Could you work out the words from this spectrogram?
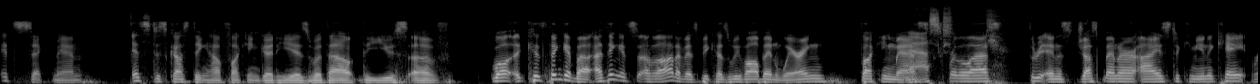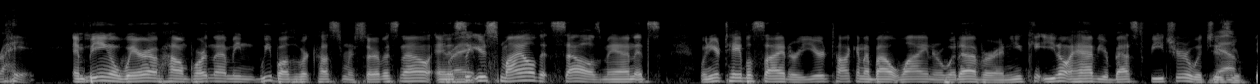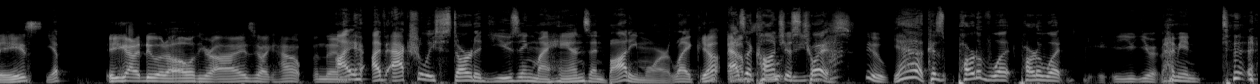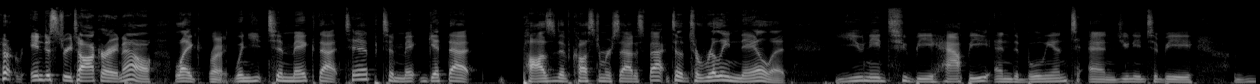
It's sick, man. It's disgusting how fucking good he is without the use of. Well, uh, because think about, I think it's a lot of it's because we've all been wearing fucking masks, Masks. for the last three, and it's just been our eyes to communicate Right. and being aware of how important that. I mean, we both work customer service now, and it's Right. your smile that sells, man. It's when you're tableside or you're talking about wine or whatever, and you can, you don't have your best feature, which Yeah. is your face. Yep. You got to do it all with your eyes. You're like, how? And then I I've actually started using my hands and body more, like yeah, as a conscious absolutely, choice. Yeah, because part of what part of what you, you I mean industry talk right now, like Right. when you to make that tip to make get that positive customer satisfaction to to really nail it, you need to be happy and ebullient, and you need to be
